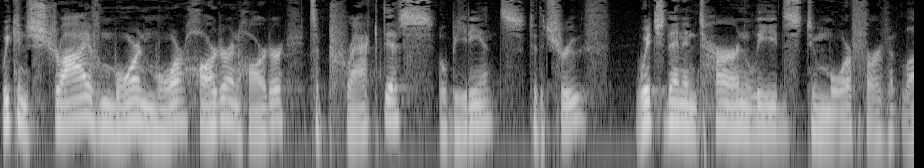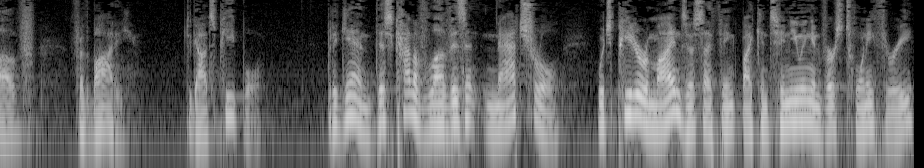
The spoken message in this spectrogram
We can strive more and more, harder and harder to practice obedience to the truth, which then in turn leads to more fervent love for the body, to God's people. But again, this kind of love isn't natural, which Peter reminds us, I think, by continuing in verse 23. You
